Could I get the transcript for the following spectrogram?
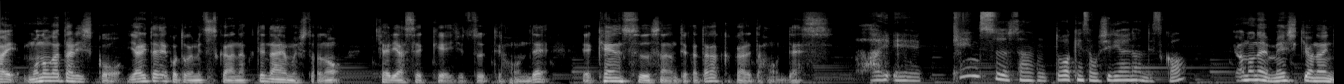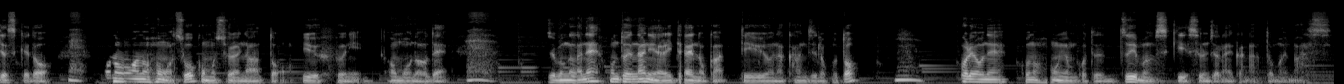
はい、物語思考やりたいことが見つからなくて悩む人のキャリア設計術っていう本でえケンスーさんという方が書かれた本です。はい、えー、ケンスーさんとはケンさんお知り合いなんですか？あのね面識はないんですけどええこのあの本はすごく面白いなというふうに思うのでえ自分がね本当に何をやりたいのかっていうような感じのことえうんこれをねこの本を読むことで随分スッキリするんじゃないかなと思います。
